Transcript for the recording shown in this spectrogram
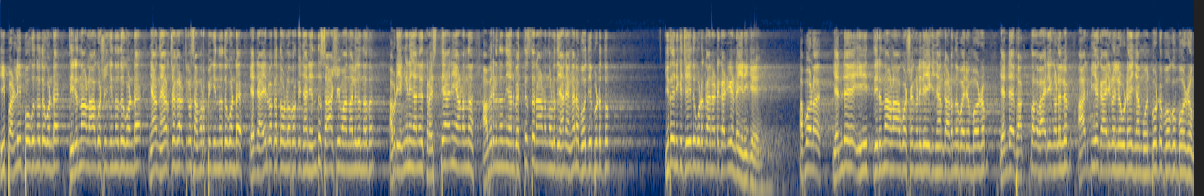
ഈ പള്ളിയിൽ പോകുന്നത് കൊണ്ട് തിരുനാൾ ആഘോഷിക്കുന്നത് കൊണ്ട് ഞാൻ നേർച്ച കാഴ്ചകൾ സമർപ്പിക്കുന്നത് കൊണ്ട് എന്റെ അയൽപക്കത്തുള്ളവർക്ക് ഞാൻ എന്ത് സാക്ഷ്യമാണ് നൽകുന്നത്? അവിടെ എങ്ങനെ ഞാൻ ക്രിസ്ത്യാനിയാണെന്ന് അവരിൽ നിന്ന് ഞാൻ വ്യത്യസ്തനാണെന്നുള്ളത് ഞാൻ എങ്ങനെ ബോധ്യപ്പെടുത്തും? ഇതെനിക്ക് ചെയ്തു കൊടുക്കാനായിട്ട് കഴിയണ്ടേ എനിക്ക്? അപ്പോൾ എന്റെ ഈ തിരുനാൾ ആഘോഷങ്ങളിലേക്ക് ഞാൻ കടന്നു വരുമ്പോഴും എന്റെ ഭക്ത കാര്യങ്ങളിലും ആത്മീയ കാര്യങ്ങളിലൂടെ ഞാൻ മുൻപോട്ട് പോകുമ്പോഴും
